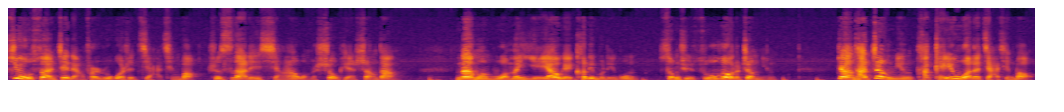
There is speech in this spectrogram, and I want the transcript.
就算这两份如果是假情报，是斯大林想让我们受骗上当，那么我们也要给克里姆林宫送去足够的证明，让他证明他给我的假情报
